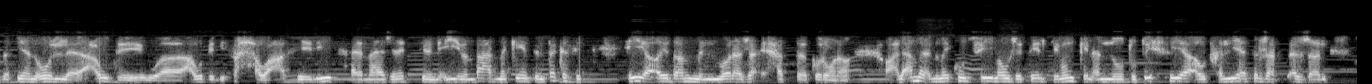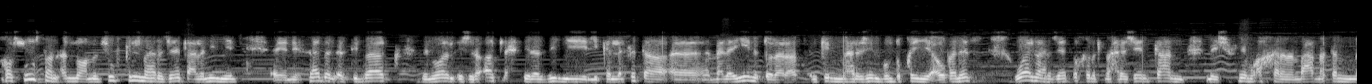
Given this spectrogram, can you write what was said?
إذا فينا نقول عودة وعودة بصحه وعافية للمهرجانات السينمائيه من بعد ما كانت انتكست هي أيضا من وراء جائحة كورونا. وعلى أمل أنه ما يكون في موجة ثالثة ممكن أنه تطيح فيها أو تخليها ترجع تتأجل خصوصا أنه عم نشوف كل المهرجانات العالمية يعني ساد الارتباك من وراء الإجراءات الاحترازية اللي كلفتها آه، ملايين الدولارات يمكن مهرجان البندقيه أو فنس والمهرجانات الاخرى مثل مهرجان كان اللي شفناه مؤخرا بعد ما تم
